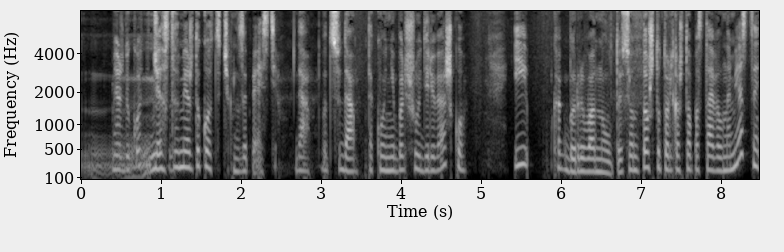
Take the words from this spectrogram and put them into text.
Между косточек? Место между косточек на запястье, да, вот сюда, такую небольшую деревяшку, и как бы рыванул. То есть он то, что только что поставил на место,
